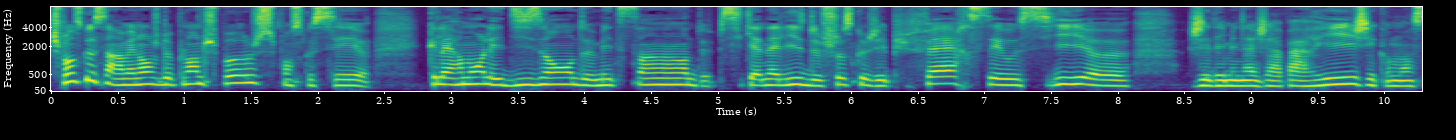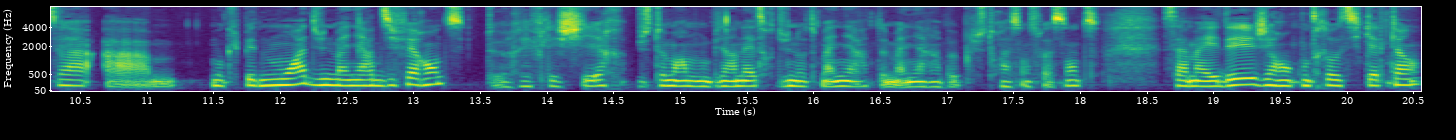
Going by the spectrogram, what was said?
Je pense que c'est un mélange de plein de choses. Je pense que c'est euh, clairement les dix ans de médecin, de psychanalyse, de choses que j'ai pu faire. C'est aussi, euh, j'ai déménagé à Paris, j'ai commencé à, à m'occuper de moi d'une manière différente, de réfléchir justement à mon bien-être d'une autre manière, de manière un peu plus 360. Ça m'a aidé. J'ai rencontré aussi quelqu'un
